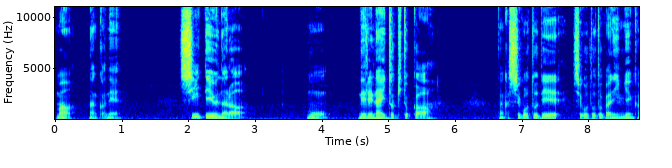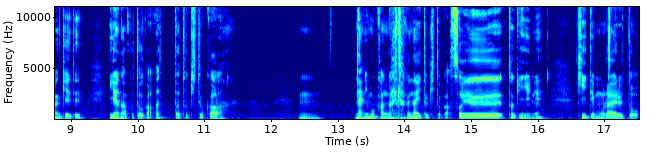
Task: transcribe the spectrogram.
まあ、なんかね強いて言うならもう寝れない時とかなんか仕事で仕事とか人間関係で嫌なことがあった時とかうん何も考えたくない時とかそういう時にね聞いてもらえると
